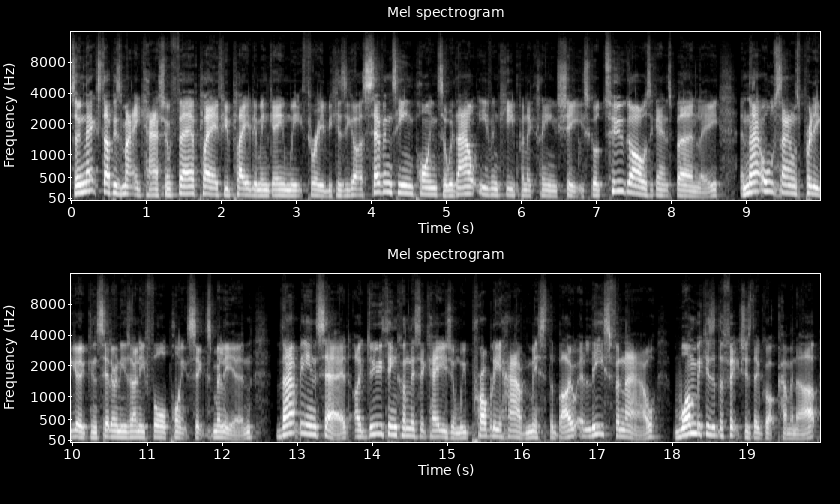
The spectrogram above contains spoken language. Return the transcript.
So next up is Matty Cash, and fair play if you played him in game week three because he got a 17 pointer without even keeping a clean sheet. He scored two goals against Burnley, and that all sounds pretty good considering he's only 4.6 million. That being said, I do think on this occasion we probably have missed the boat, at least for now. One, because of the fixtures they've got coming up,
